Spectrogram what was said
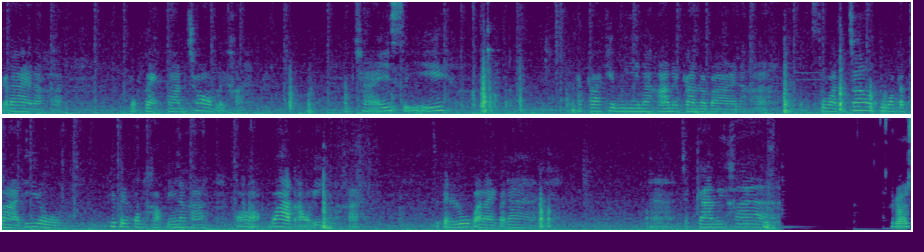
ก็ได้นะคะตกแต่งตามชอบเลยค่ะ ใช้สีปากกาเคมีนะคะในการระบายนะคะ ส่วนเจ้าตัวกระต่ายที่อยู่ที่เป็นคนขับนี่นะคะ ก็วาดเอาเองนะคะ จะเป็นรูปอะไรก็ได้จัดการเลยค่ะ รถ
